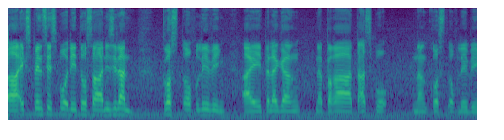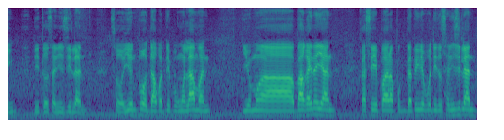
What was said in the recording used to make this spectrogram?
uh, expenses po dito sa New Zealand. Cost of living ay talagang napakataas po ng cost of living dito sa New Zealand. So yun po dapat niyo pong malaman yung mga bagay na yan kasi para pagdating niyo po dito sa New Zealand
